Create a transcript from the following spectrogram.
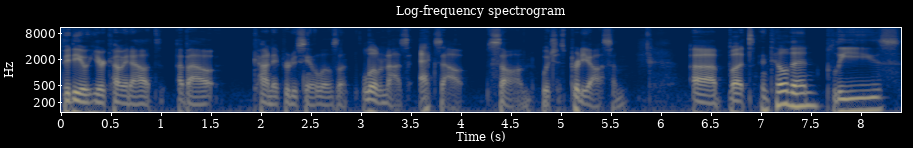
video here coming out about Kanye producing a little, Lil Nas X out song, which is pretty awesome. Uh, but until then, please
